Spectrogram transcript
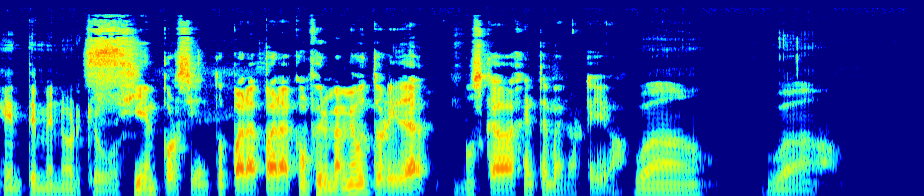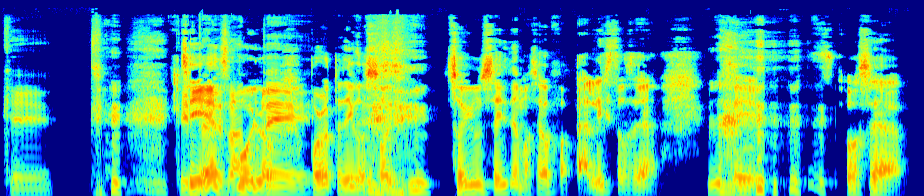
gente menor que vos. 100%. Para, para confirmar mi autoridad, buscaba gente menor que yo. Wow, wow. Qué, sí, es muy loco. Por eso te digo, soy, soy un 6 demasiado fatalista, o sea, o sea...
